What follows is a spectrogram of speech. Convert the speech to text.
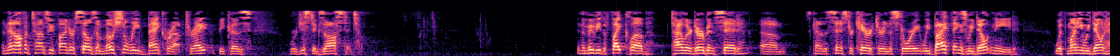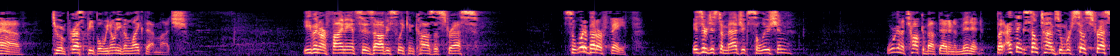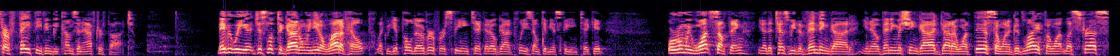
And then oftentimes we find ourselves emotionally bankrupt, right? Because we're just exhausted. In the movie The Fight Club, Tyler Durden said, um, it's kind of the sinister character in the story. We buy things we don't need with money we don't have to impress people we don't even like that much. Even our finances obviously can cause us stress. So, what about our faith? Is there just a magic solution? We're going to talk about that in a minute. But I think sometimes when we're so stressed, our faith even becomes an afterthought. Maybe we just look to God when we need a lot of help, like we get pulled over for a speeding ticket. Oh, God, please don't give me a speeding ticket. Or when we want something, you know, that tends to be the vending God, you know, vending machine God. God, I want this. I want a good life. I want less stress.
